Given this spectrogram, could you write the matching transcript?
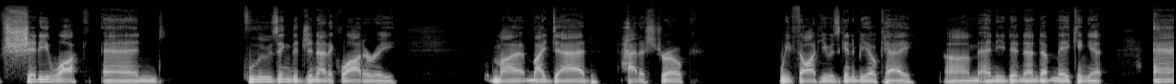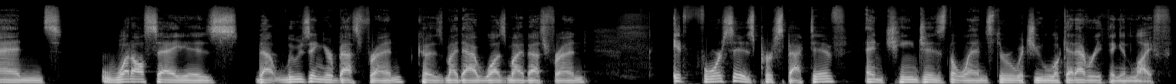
shitty luck and losing the genetic lottery my my dad had a stroke. We thought he was going to be okay, um, and he didn't end up making it. And what I'll say is that losing your best friend, because my dad was my best friend, it forces perspective and changes the lens through which you look at everything in life.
